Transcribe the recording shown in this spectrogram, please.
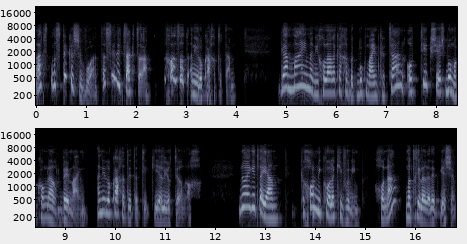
רצת מספיק השבוע, תעשי ריצה קצרה. בכל זאת, אני לוקחת אותם. גם מים, אני יכולה לקחת בקבוק מים קטן, או תיק שיש בו מקום להרבה מים. אני לוקחת את התיק, יהיה לי יותר נוח. נוהגת לים, כחול מכל הכיוונים. חונה, מתחיל לרדת גשם.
